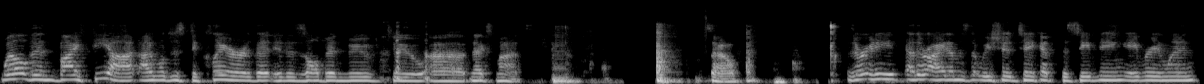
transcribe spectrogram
well then by fiat, I will just declare that it has all been moved to uh, next month. So, is there any other items that we should take up this evening, Avery and Lynn?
